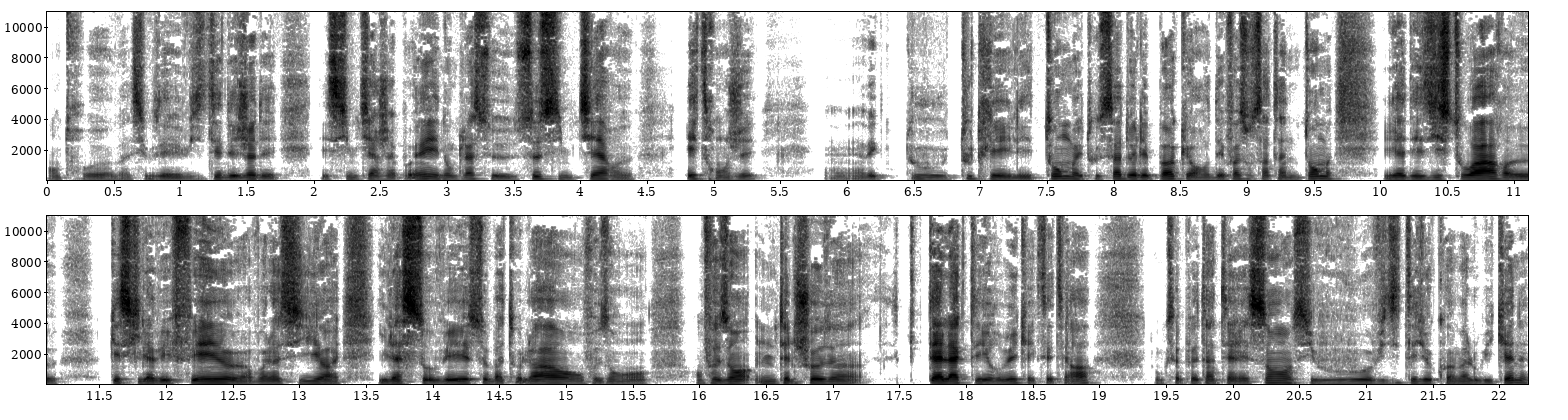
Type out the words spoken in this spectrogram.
entre bah, si vous avez visité déjà des, cimetières japonais et donc là ce, cimetière étranger. avec toutes les, tombes et tout ça de l'époque. Alors, des fois, sur certaines tombes, il y a des histoires qu'est-ce qu'il avait fait. Euh, voilà, si euh, il a sauvé ce bateau-là en faisant, une telle chose, un tel acte héroïque, etc. Donc ça peut être intéressant si vous visitez Yokohama le week-end.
